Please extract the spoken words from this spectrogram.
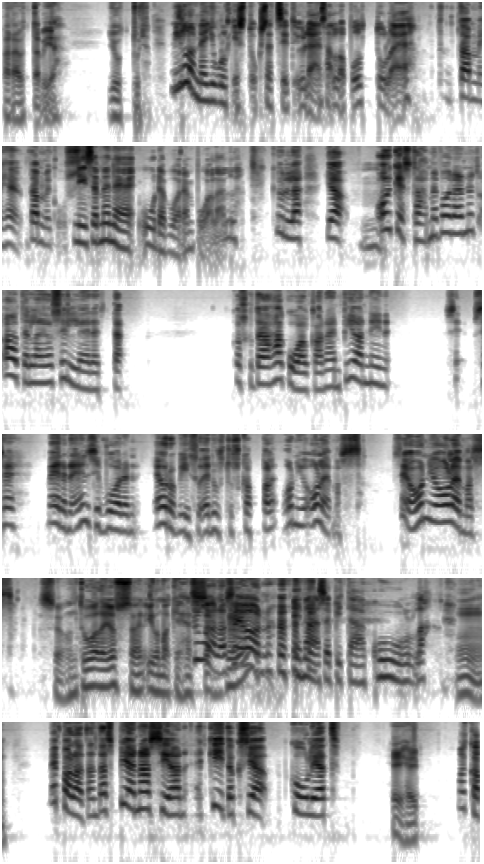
päräyttäviä juttuja. Milloin ne julkistukset sitten yleensä lopulta tulee? Tammihe, tammikuussa. Niin se menee uuden vuoden puolelle. Kyllä, ja mm. oikeastaan me voidaan nyt ajatella jo silleen, että koska tämä haku alkaa näin pian, niin se, se meidän ensi vuoden Euroviisu-edustuskappale on jo olemassa. Se on jo olemassa. Se on tuolla jossain ilmakehässä. Tuolla se on. Enää se pitää kuulla. Mm. Me palataan taas pian asiaan. Kiitoksia kuulijat. Hei hei. Moikka.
